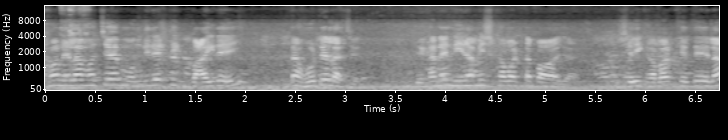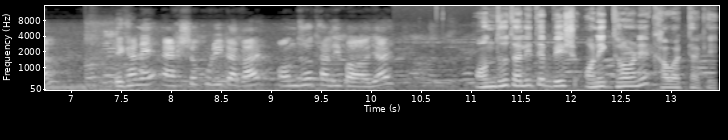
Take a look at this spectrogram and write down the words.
এখন এলাম হচ্ছে মন্দিরের ঠিক বাইরেই একটা হোটেল আছে যেখানে নিরামিষ খাবারটা পাওয়া যায়। সেই খাবার খেতে এলাম। এখানে একশো কুড়ি টাকার অন্ধ্র থালি পাওয়া যায়। অন্ধতালিতে বেশ অনেক ধরনের খাবার থাকে।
